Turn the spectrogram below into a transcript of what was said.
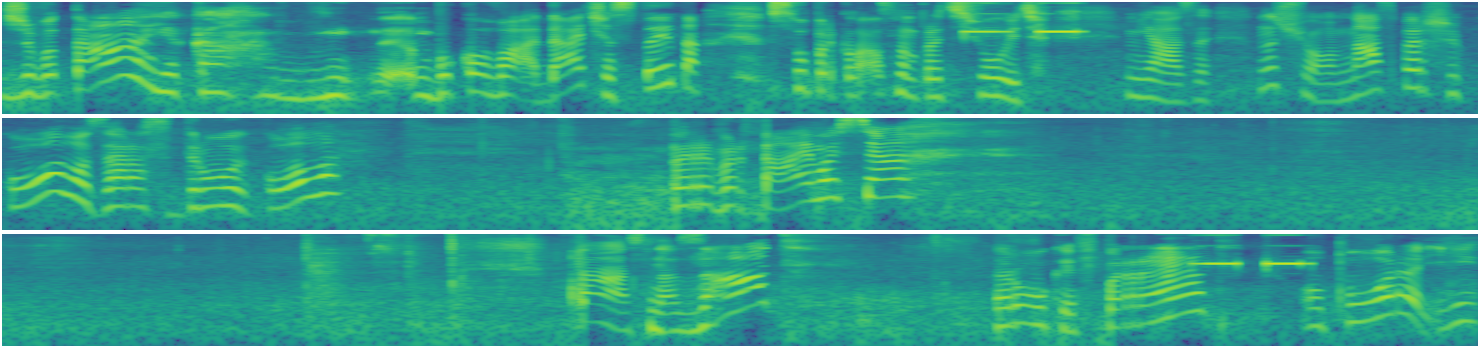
живота, яка бокова да, частина, супер класно працюють м'язи. Ну що, в нас перше коло, зараз друге коло. Перевертаємося. Таз назад, руки вперед, опора і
